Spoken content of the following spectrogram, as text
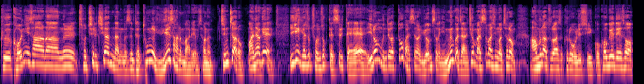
그 건희 사랑을 조치를 취한다는 것은 대통령을 위해서 하는 말이에요. 저는 진짜로 만약에 이게 계속 존속됐을 때 이런 문제가 또 발생할 위험성은 있는 거잖아요. 지금 말씀하신 것처럼 아무나 들어와서 글을 올릴 수 있고 거기에 대해서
